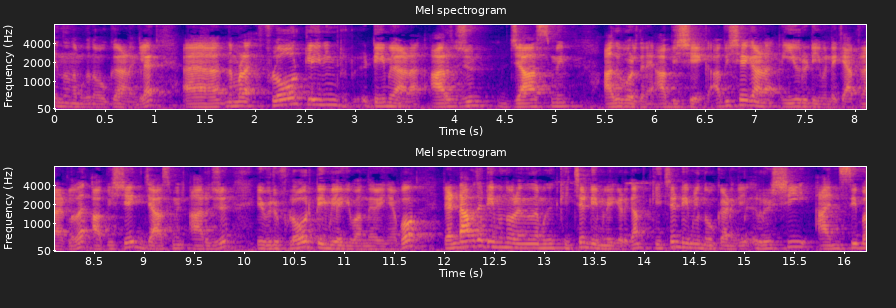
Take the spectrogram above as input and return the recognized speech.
എന്ന് നമുക്ക് നോക്കുകയാണെങ്കിൽ നമ്മളെ ഫ്ലോർ ക്ലീനിങ് ടീമിലാണ് അർജുൻ ജാസ്മിൻ അതുപോലെ തന്നെ അഭിഷേക്. അഭിഷേകാണ് ഈ ഒരു ടീമിന്റെ ക്യാപ്റ്റൻ ആയിട്ടുള്ളത്. അഭിഷേക് ജാസ്മിൻ അർജുൻ ഇവർ ഫ്ലോർ ടീമിലേക്ക് വന്നു കഴിഞ്ഞപ്പോൾ രണ്ടാമത്തെ ടീം എന്ന് പറയുന്നത് നമുക്ക് കിച്ചൺ ടീമിലേക്ക് എടുക്കാം. കിച്ചൺ ടീമിൽ നോക്കുകയാണെങ്കിൽ ഋഷി അൻസിബ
